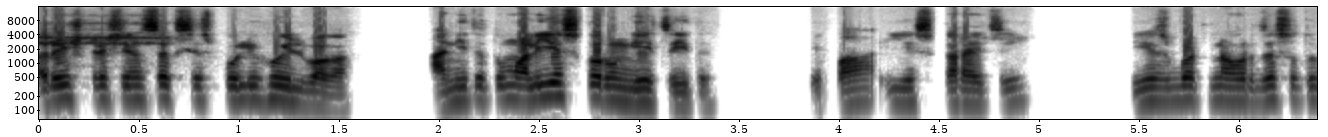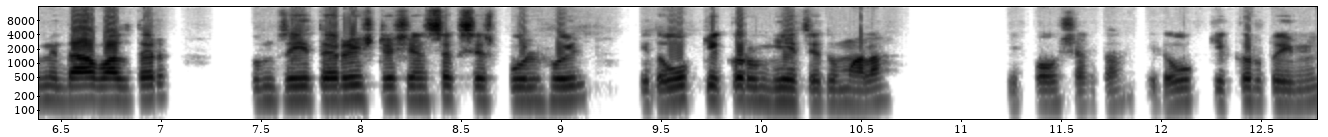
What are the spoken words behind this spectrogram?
रजिस्ट्रेशन सक्सेसफुली होईल बघा. आणि इथं तुम्हाला येस करून घ्यायचं इथं. हे पहा येस करायचं येस बटनावर जसं तुम्ही दाबाल तर तुमचं इथं रजिस्ट्रेशन सक्सेसफुल होईल. इथं ओके करून घ्यायचंय तुम्हाला. हे पाहू शकता. इथं ओके करतोय मी.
